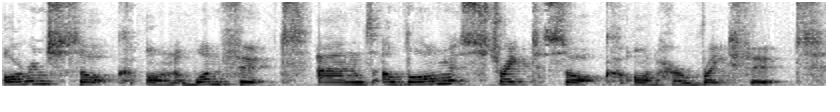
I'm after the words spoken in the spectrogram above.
orange sock on one foot and a long striped sock on her right foot.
